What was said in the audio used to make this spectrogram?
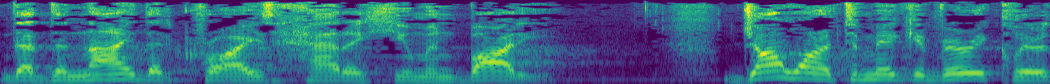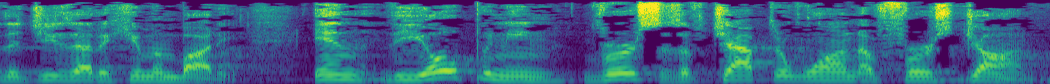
that denied that Christ had a human body. John wanted to make it very clear that Jesus had a human body. In the opening verses of chapter 1 of 1 John,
